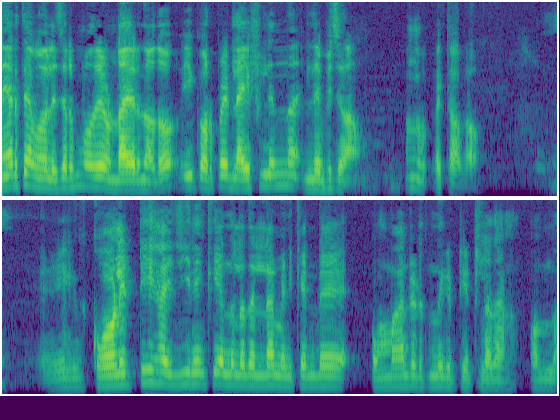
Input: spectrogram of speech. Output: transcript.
നേരത്തെ മുതൽ ചെറുപ്പം മുതലേ ഉണ്ടായിരുന്നു? അതോ ഈ കോർപ്പറേറ്റ് ലൈഫിൽ നിന്ന് ലഭിച്ചതാണോ? ഒന്ന് വ്യക്തമാക്കാമോ ക്വാളിറ്റി ഹൈജീനിക് എന്നുള്ളതെല്ലാം എനിക്ക് എന്റെ ഉമ്മാന്റെ അടുത്ത് നിന്ന് കിട്ടിയിട്ടുള്ളതാണ്. ഒന്ന്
